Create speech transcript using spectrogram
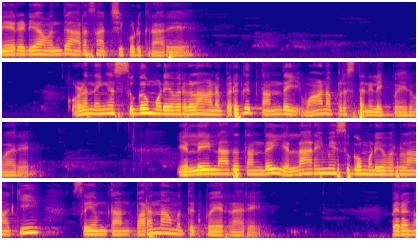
நேரடியாக வந்து அரசாட்சி கொடுக்குறாரு. குழந்தைங்க சுகமுடையவர்களாக ஆன பிறகு தந்தை வானப்பிரஸ்த நிலைக்கு போயிடுவார். எல்லையில்லாத தந்தை எல்லாரையுமே சுகமுடையவர்களாக ஆக்கி சுயம் தான் பரந்தாமத்துக்கு போயிடுறாரு. பிறகு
